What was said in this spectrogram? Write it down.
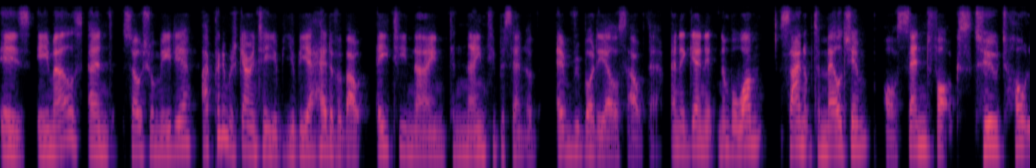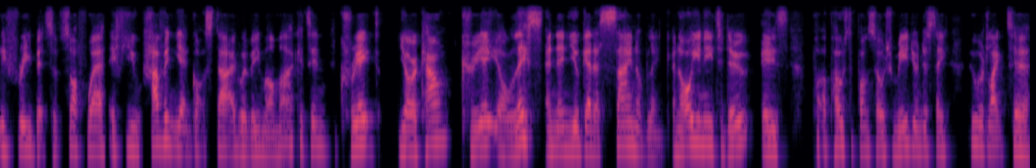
is emails and social media. I pretty much guarantee you, you'll be ahead of about 89 to 90% of everybody else out there. And again, it number one, sign up to MailChimp or SendFox, two totally free bits of software. If you haven't yet got started with email marketing, create your account, create your list, and then you get a sign up link. And all you need to do is put a post up on social media and just say who would like to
